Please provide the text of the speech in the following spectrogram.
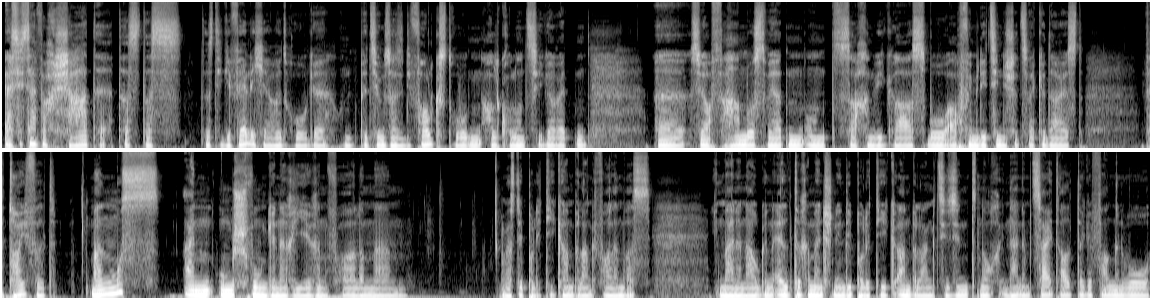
Es ist einfach schade, dass, dass, dass die gefährlichere Droge und beziehungsweise die Volksdrogen, Alkohol und Zigaretten, äh, sehr oft verharmlost werden und Sachen wie Gras, wo auch für medizinische Zwecke da ist, verteufelt. Man muss einen Umschwung generieren, vor allem ähm, was die Politik anbelangt, vor allem was in meinen Augen ältere Menschen in die Politik anbelangt. Sie sind noch in einem Zeitalter gefangen, wo,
